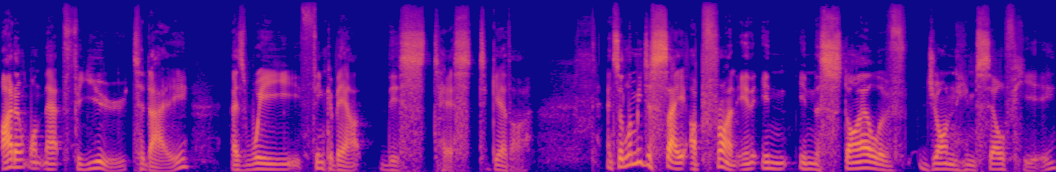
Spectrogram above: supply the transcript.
I don't want that for you today as we think about this test together. And so let me just say up front, in, in, in the style of John himself here,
